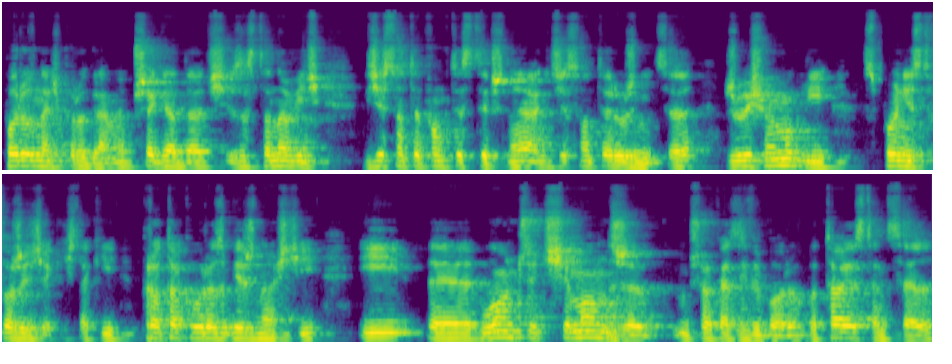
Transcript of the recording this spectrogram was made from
porównać programy, przegadać, zastanowić, gdzie są te punkty styczne, a gdzie są te różnice, żebyśmy mogli wspólnie stworzyć jakiś taki protokół rozbieżności i e, łączyć się mądrze przy okazji wyborów, bo to jest ten cel,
